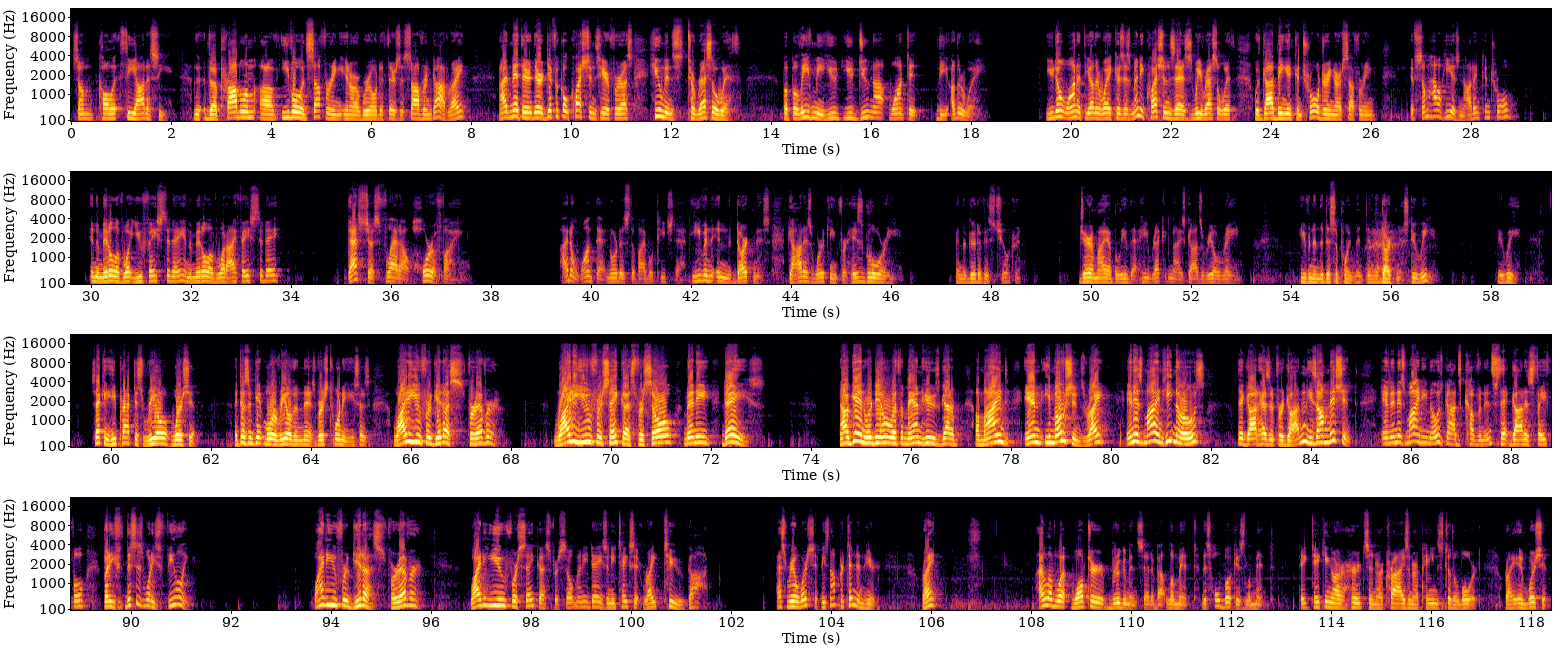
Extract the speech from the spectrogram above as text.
Some call it theodicy. The, the problem of evil and suffering in our world if there's a sovereign God, right? I admit there, there are difficult questions here for us humans to wrestle with. But believe me, you, you do not want it the other way. You don't want it the other way because, as many questions as we wrestle with, with God being in control during our suffering, if somehow He is not in control, in the middle of what you face today, in the middle of what I face today, that's just flat out horrifying. I don't want that, nor does the Bible teach that. Even in the darkness, God is working for His glory and the good of His children. Jeremiah believed that. He recognized God's real reign, even in the disappointment, in the darkness. Do we? Do we? Second, he practiced real worship. It doesn't get more real than this. Verse 20, he says, Why do you forget us forever? Why do you forsake us for so many days? Now, again, we're dealing with a man who's got a, a mind and emotions, right? In his mind, he knows that God hasn't forgotten. He's omniscient. And in his mind, he knows God's covenants, that God is faithful. But he, this is what he's feeling. Why do you forget us forever? Why do you forsake us for so many days? And he takes it right to God. That's real worship. He's not pretending here, right? I love what Walter Brueggemann said about lament. This whole book is lament. Take, taking our hurts and our cries and our pains to the Lord, right? And worship.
